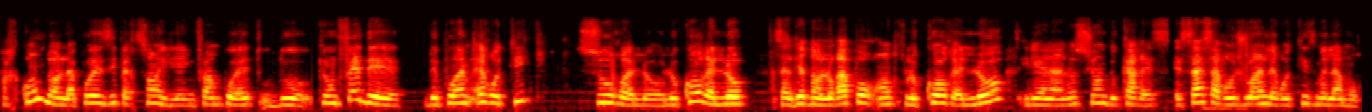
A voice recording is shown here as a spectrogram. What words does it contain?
par contre, dans la poésie persane, il y a une femme poète ou deux qui ont fait des, des poèmes érotiques sur le, corps et l'eau. Ça veut dire dans le rapport entre le corps et l'eau, il y a la notion de caresse. Et ça, ça rejoint l'érotisme et l'amour.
